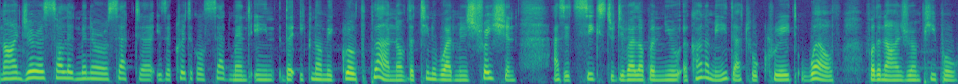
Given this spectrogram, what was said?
Nigeria's solid mineral sector is a critical segment in the economic growth plan of the Tinubu administration as it seeks to develop a new economy that will create wealth for the Nigerian people.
